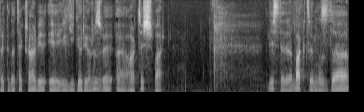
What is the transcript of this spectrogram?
rakıda tekrar bir e, ilgi görüyoruz ve e, artış var. Listelere baktığımızda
